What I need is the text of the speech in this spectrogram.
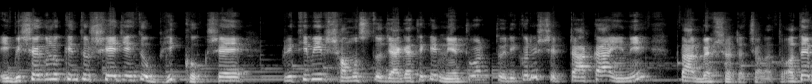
এই বিষয়গুলো কিন্তু সে যেহেতু ভিক্ষুক সে পৃথিবীর সমস্ত জায়গা থেকে নেটওয়ার্ক তৈরি করে সে টাকা এনে তার ব্যবসাটা চালাতো। অতএব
